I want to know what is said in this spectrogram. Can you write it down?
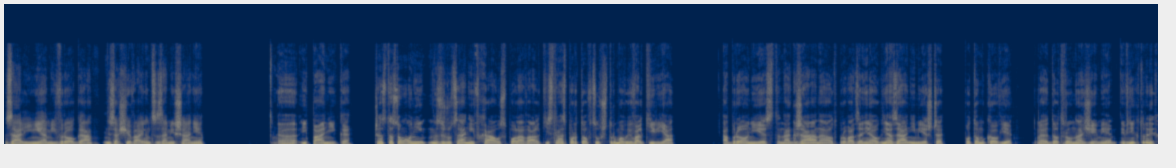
za liniami wroga, zasiewając zamieszanie e, i panikę. Często są oni zrzucani w chaos pola walki z transportowców szturmowych Walkiria, a broń jest nagrzana od prowadzenia ognia, zanim jeszcze potomkowie e, dotrą na ziemię. W niektórych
